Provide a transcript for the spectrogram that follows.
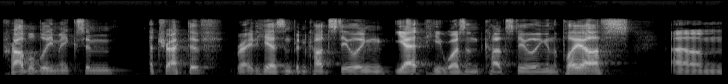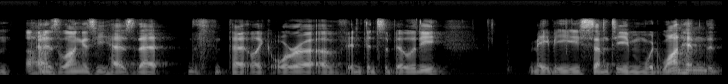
probably makes him attractive, right? He hasn't been caught stealing yet. He wasn't caught stealing in the playoffs. Um, Uh-huh. And as long as he has that that like aura of invincibility, maybe some team would want him. The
